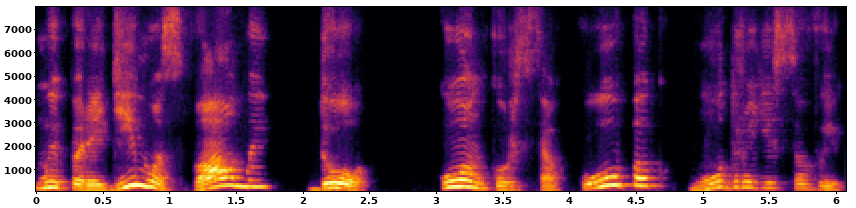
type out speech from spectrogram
ми перейдімо з вами до конкурсу Кубок мудрої сови.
